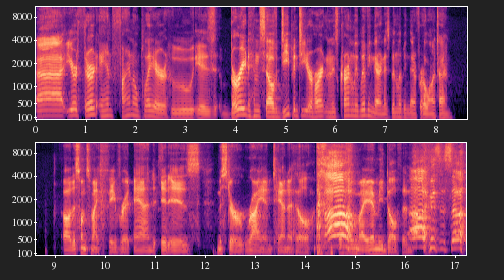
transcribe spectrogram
Uh, your third and final player who is buried himself deep into your heart and is currently living there and has been living there for a long time. Oh, this one's my favorite, and it is Mr. Ryan Tannehill Oh! Miami Dolphins. Oh, this is so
